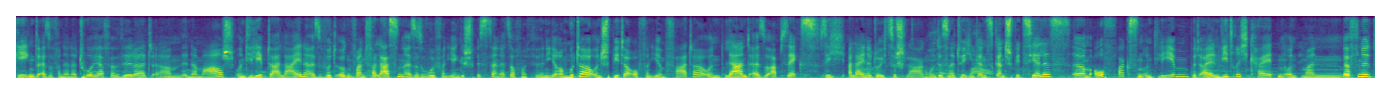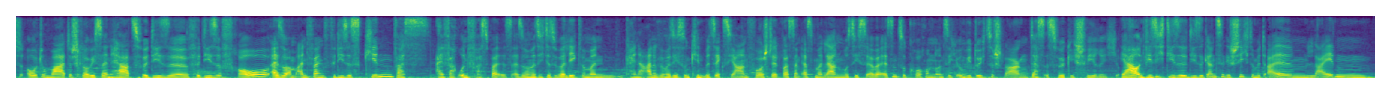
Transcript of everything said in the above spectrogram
Gegend, also von der Natur her verwildert ähm, in der Marsch und die lebt da alleine, also wird irgendwann verlassen, also sowohl von ihren Geschwistern als auch von, von ihrer Mutter und später auch von ihrem Vater und lernt also ab sechs sich alleine durchzuschlagen. Und das ist natürlich ein ganz, ganz spezielles ähm, Aufwachsen und Leben mit allen Widrigkeiten und man öffnet automatisch, glaube ich, sein Herz für diese, für diese Frau, also am Anfang für dieses Kind, was einfach unfassbar ist. Also wenn man sich das überlegt, wenn man, keine Ahnung, wenn man sich so ein Kind mit sechs Jahren vorstellt, was dann erstmal lernen muss, sich selber Essen Suppen zu kochen und sich irgendwie durchzuschlagen, das ist wirklich schwierig. Ja, und wie sich diese, diese ganze Geschichte mit allem Leiden,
